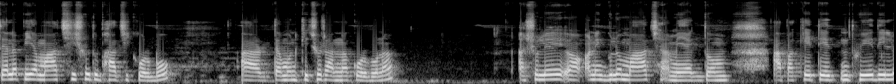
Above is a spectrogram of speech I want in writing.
তেলাপিয়া মাছই শুধু ভাজি করব, আর তেমন কিছু রান্না করব না। আসলে অনেকগুলো মাছ আমি একদম আপা কেটে ধুয়ে দিল।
